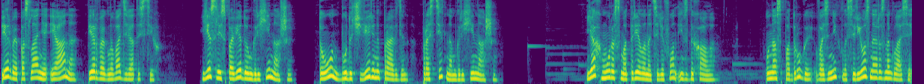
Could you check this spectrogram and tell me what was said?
Первое послание Иоанна, первая глава, 9 стих. «Если исповедуем грехи наши, то Он, будучи верен и праведен, простит нам грехи наши». Я хмуро смотрела на телефон и вздыхала. У нас с подругой возникло серьезное разногласие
